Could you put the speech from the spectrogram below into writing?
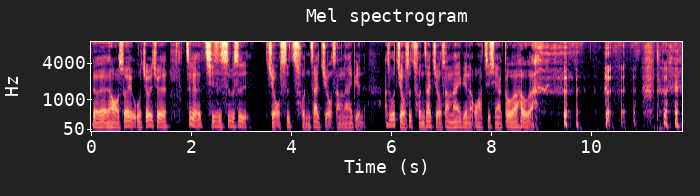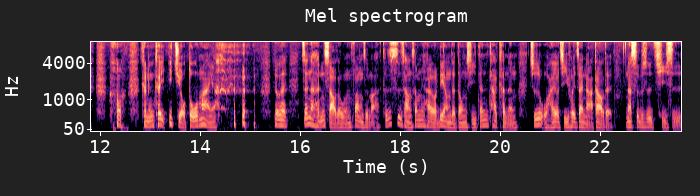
对不对？哈，所以我就会觉得这个其实是不是酒是存在酒商那一边的啊？如果酒是存在酒商那一边的，哇，这些够啊厚啊，对，可能可以一酒多卖啊。对不对？真的很少的，我们放着嘛。可是市场上面还有量的东西，但是它可能就是我还有机会再拿到的。那是不是其实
